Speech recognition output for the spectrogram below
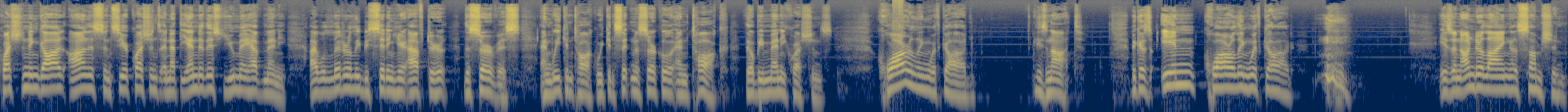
Questioning God, honest, sincere questions. And at the end of this, you may have many. I will literally be sitting here after the service and we can talk. We can sit in a circle and talk. There'll be many questions. Quarreling with God is not. Because in quarreling with God is an underlying assumption.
